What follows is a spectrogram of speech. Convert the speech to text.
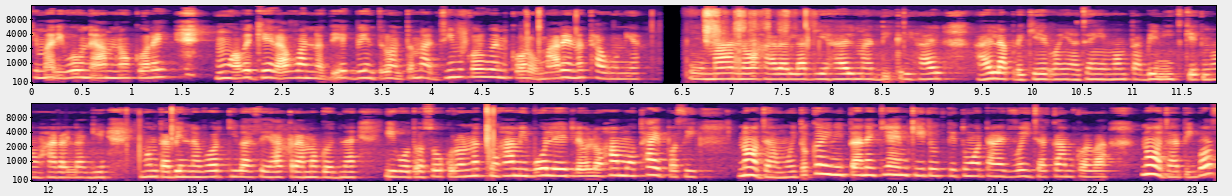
કે મારી વહુને આમ ન કરાય? હું હવે ઘેર આવવાનું એક, બેન, ત્રણ, તમારે જીમ કરવું એમ કરો. મારે ન થવું ત્યાં એ ન હારા લાગીએ, હાલમાં દીકરી, હાલ હાલ આપણે ઘેર અહીંયા જઈએ મમતા બેન જ કે ન હારા લાગીએ. મમતા બેનના વર કેવા છે, આકરા મગજના. એવો તો છોકરો નથી હામી બોલે એટલે ઓલો હામો થાય પછી. ન જામ હોય તો કંઈ નહીં તને ક્યાં એમ કીધું કે તું અટાણે વહી જા કામ કરવા. ન જાતી, બસ.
